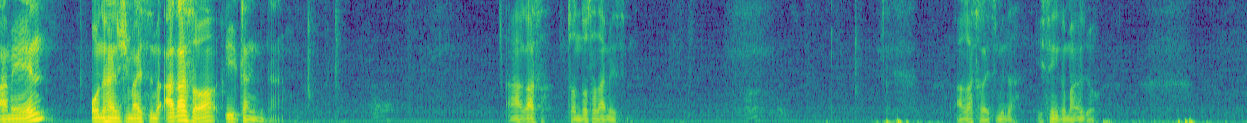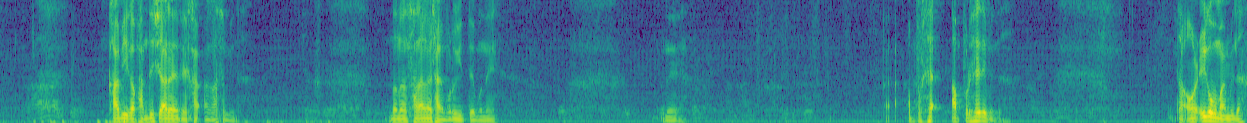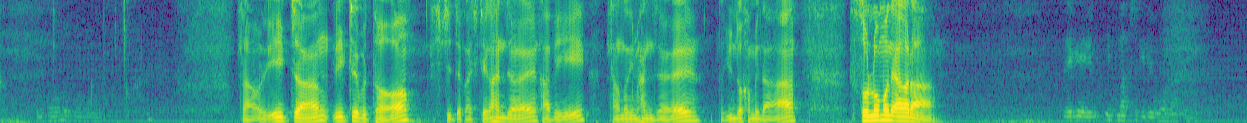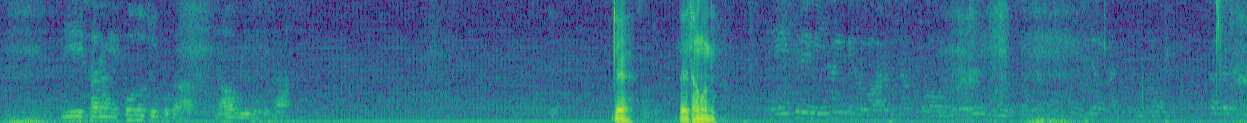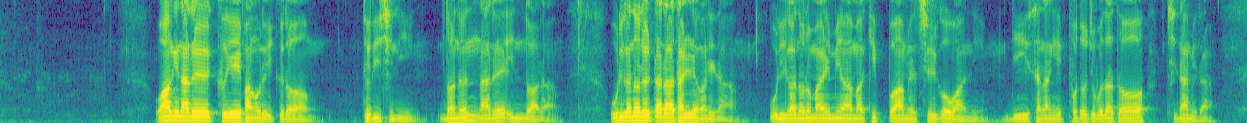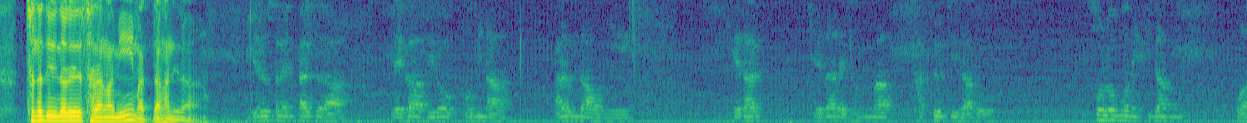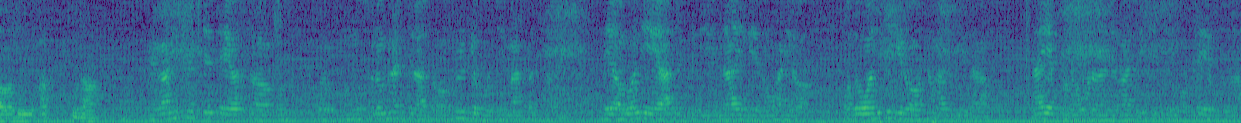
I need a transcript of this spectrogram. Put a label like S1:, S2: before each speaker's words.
S1: 아멘. 오늘 해주신 말씀은 아가서 1장입니다. 아가서 전도서 다음에 있습니다. 아가서가 있습니다. 있으니까 말하죠. 가비가 반드시 알아야 될 가- 아가서입니다. 너는 사랑을 잘 모르기 때문에 네 아, 앞으로 해, 앞으로 해야 됩니다. 자 오늘 읽어보면 압니다. 자 우리 1장 1절부터 17절까지 제가 한 절, 가비 장로님 한 절 윤독합니다. 솔로몬의 아가라
S2: 네
S1: 네, 네 장로님. 왕이 나를 그의 방으로 이끌어 들이시니 너는 나를 인도하라. 우리가 너를 따라 달려가리라. 우리가 너로 말미암아 기뻐하며 즐거워하니 네 사랑이 포도주보다 더 진함이라. 처녀들이 너를 사랑함이 마땅하니라.
S2: 예루살렘 딸들아 내가 비록 검이나 아름다우니 계달 계달의 장막 같을지라도 솔로몬의 휘장과도 같구나
S3: 내가 한 첫째 재어서 고무스름할지라도 흘겨보지 말것을 내 어머니의 아들들이 나에게 노하여 포도원지기로 삼았습니다. 나의 포도원을 내가 지키지 못하였구나.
